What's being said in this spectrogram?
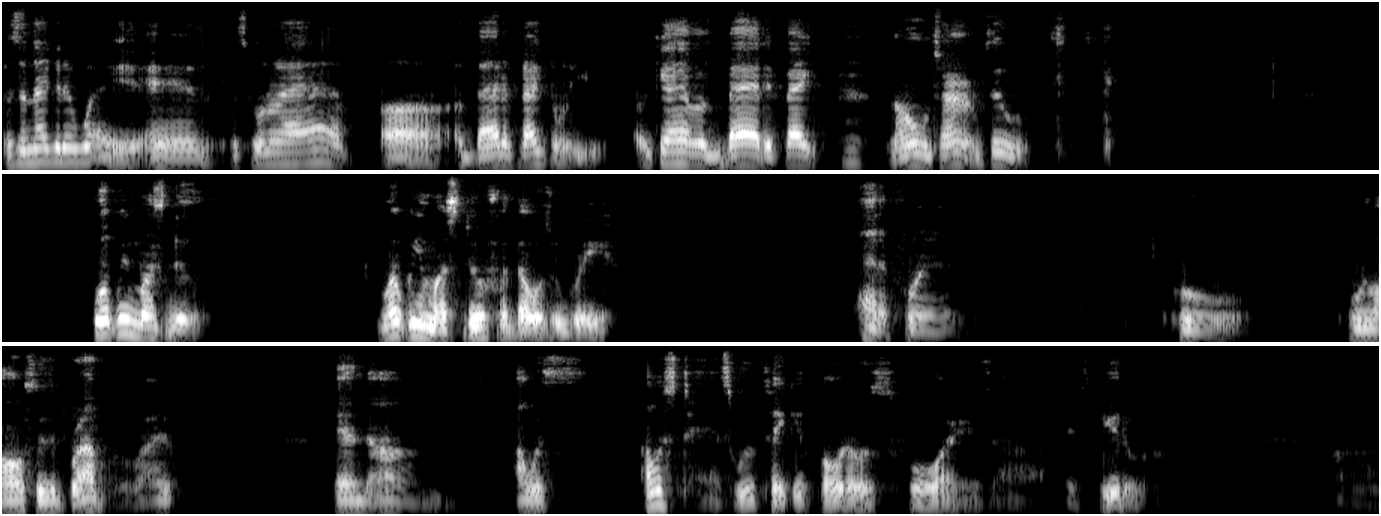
It's a negative way, and it's to have uh, a bad effect on you. It can have a bad effect long term too. What we must do, what we must do for those who grieve. I had a friend who who lost his brother, right? And um, I was I was tasked with taking photos for his uh, his funeral. Um,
